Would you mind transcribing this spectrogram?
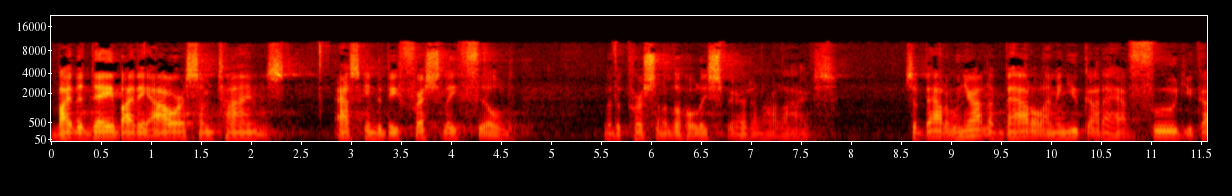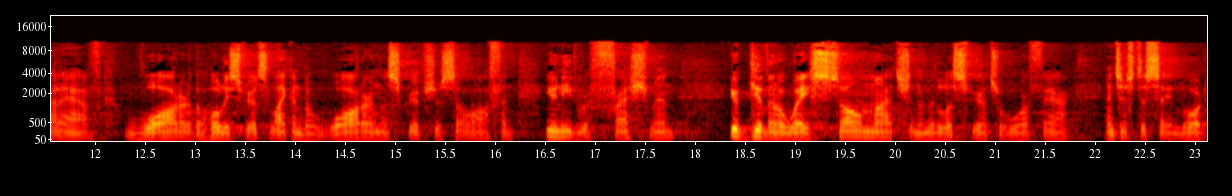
by the day, by the hour, sometimes, asking to be freshly filled with the person of the Holy Spirit in our lives. It's a battle. When you're out in a battle, I mean, you've got to have food, you've got to have water. The Holy Spirit's likened to water in the scriptures so often. You need refreshment. You're giving away so much in the middle of spiritual warfare and just to say, Lord,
